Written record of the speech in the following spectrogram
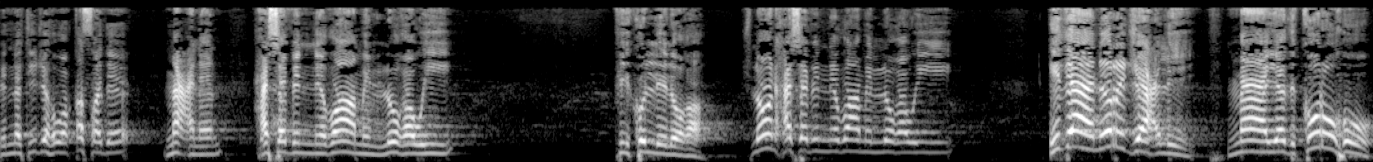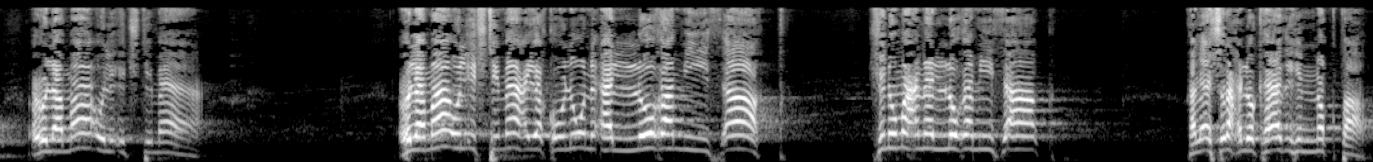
بالنتيجة هو قصد معنى حسب النظام اللغوي في كل لغة. شلون حسب النظام اللغوي؟ إذا نرجع لما يذكره علماء الاجتماع. علماء الاجتماع يقولون اللغة ميثاق. شنو معنى اللغة ميثاق؟ خل أشرح لك هذه النقطة.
